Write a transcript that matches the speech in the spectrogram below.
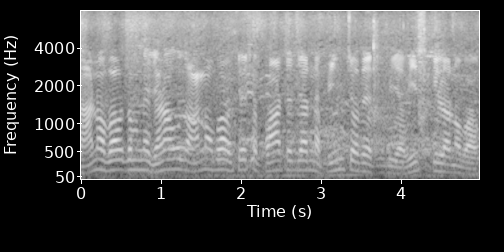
આનો ભાવ તમને જણાવું તો આનો ભાવ છે છે પાંચ હજાર ને પંચોતેર રૂપિયા વીસ કિલોનો ભાવ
